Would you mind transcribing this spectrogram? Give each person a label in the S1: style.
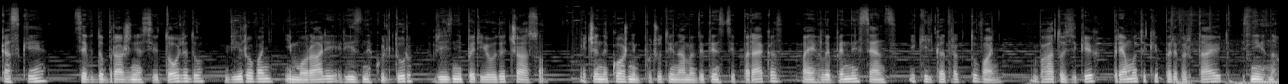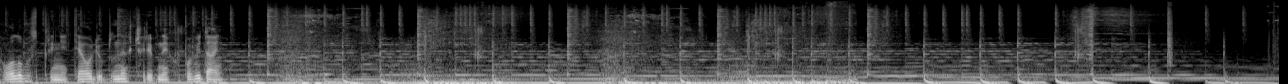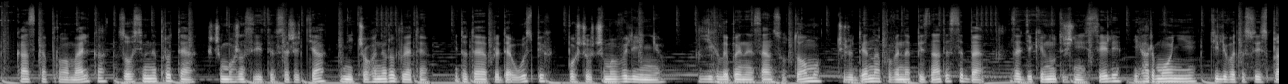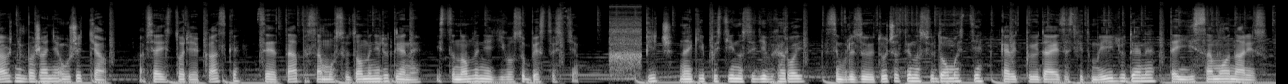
S1: Казки це відображення світогляду, вірувань і моралі різних культур в різні періоди часу. І чи не кожен почутий нами в дитинстві переказ має глибинний сенс і кілька трактувань, багато з яких прямо таки перевертають з ніг на голову сприйняття улюблених чарівних оповідань. Казка про Омелька зовсім не про те, що можна сидіти все життя і нічого не робити, і до тебе прийде успіх по щучому велінню. Її глибинний сенс у тому, що людина повинна пізнати себе завдяки внутрішній силі і гармонії, втілювати свої справжні бажання у життя. А вся історія казки це етап самоусвідомлення людини і становлення її особистості. Піч, на якій постійно сидів герой, символізує ту частину свідомості, яка відповідає за світ мрії людини та її самоаналіз.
